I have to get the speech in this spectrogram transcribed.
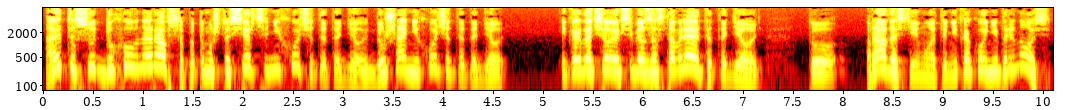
А это суть духовного рабства, потому что сердце не хочет это делать, душа не хочет это делать. И когда человек себя заставляет это делать, то радости ему это никакой не приносит.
